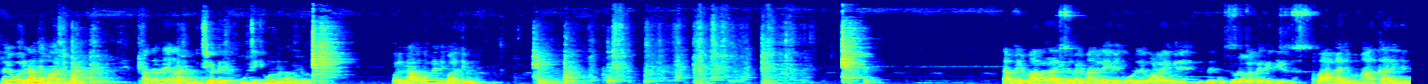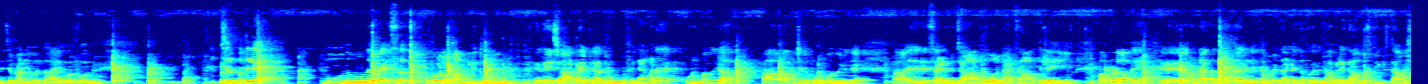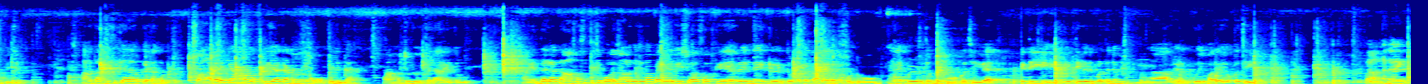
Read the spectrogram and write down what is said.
നല്ല ഒരെണ്ണം ഞാൻ മാറ്റി വിടും കാരണം ഇവിടെ ഞങ്ങളുടെ പൂച്ചയുണ്ട്. പൂച്ചയ്ക്ക് കൊടുക്കണം. അതുകൊണ്ട് ഒരെണ്ണം അവൾക്ക് വേണ്ടി മാറ്റി വിടും തമിഴന്മാരുടെ കാര്യം തമിഴന്മാരല്ലേ ഇങ്ങനെ കൂടുതൽ വളം ഇങ്ങനെ ഇടുന്നത്, കുപ്പിവെള്ളമൊക്കെ കെട്ടിയിരുന്നത് അപ്പോൾ ആ കാര്യം ആ കാര്യം ചിന്തിച്ചപ്പോഴാണ് ഞാൻ ഒരു കാര്യം ഓർത്ത് വന്നത്. ചെറുപ്പത്തിലെ മൂന്ന് മൂന്നര വയസ്സ് ഒക്കെ ഉള്ളപ്പോഴാണ് എനിക്ക് തോന്നുന്നു. ഏകദേശം ആ ടൈമിലാണ് തോന്നുന്നു. അപ്പം ഞങ്ങളുടെ കുടുംബ വീടാണ് പാപ്പച്ചന്റെ കുടുംബ വീടിന്റെ സൈഡിൽ ചാർത്ത് പോലെ ആ ചാർത്തിൽ ഈ പപ്പടമൊക്കെ ഉണ്ടാക്കുന്ന ആൾക്കാരല്ലേ തമിഴ്നാട്ടിൽ നിന്നൊക്കെ വരുന്നത് അവരെ താമസിപ്പി താമസിപ്പിച്ചു. ആ താമസിക്കാൻ അവർക്ക് ഇടം കൊടുത്തു. വാടകയ്ക്കാണോ അതോ ഫ്രീ ആയിട്ടാണോ എന്ന് ഞാൻ ഓർക്കുന്നില്ല. അമ്മച്ചു ചോദിച്ചാലേ അറിയത്തുള്ളൂ. എന്തായാലും താമസിപ്പിച്ച് കുറേ നാൾ കഴിയുമ്പോൾ ഭയങ്കര വിശ്വാസമൊക്കെ അവർ എന്നെ ഇട്ട് എടുത്തുകൊണ്ടൊക്കെ കടയിലൊക്കെ കൊണ്ടുപോകും അങ്ങനെ എപ്പോഴും എടുത്തുകൊണ്ട് പോവുകയൊക്കെ ചെയ്യുവേ. വീട്ടിൽ വീട്ടിൽ വരുമ്പോഴത്തേനും അവരെടുക്കുകയും പറയുകയൊക്കെ ചെയ്യും. അപ്പം അങ്ങനായി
